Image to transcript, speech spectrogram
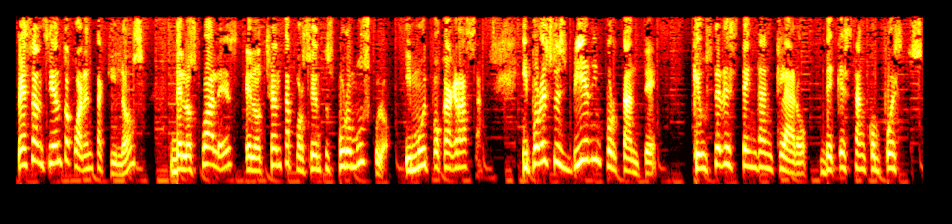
Pesan 140 kilos, de los cuales el 80% es puro músculo y muy poca grasa. Y por eso es bien importante que ustedes tengan claro de qué están compuestos.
